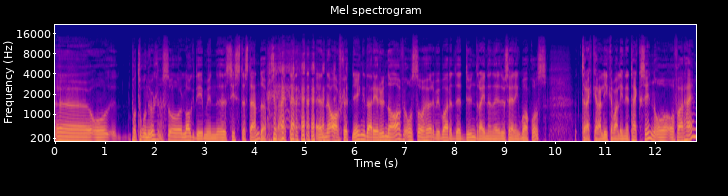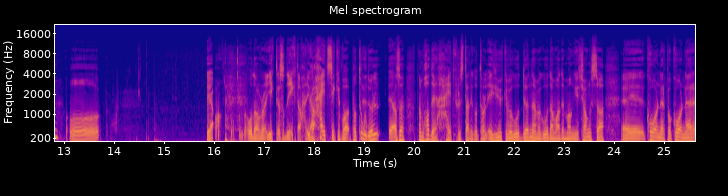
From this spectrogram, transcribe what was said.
Eh, og på 2-0 så lagde jeg min eh, siste standup, som det heter. En avslutning der jeg runder av, og så hører vi bare det dundrer inn en redusering bak oss. Trekker jeg likevel inn i taxien og, og drar hjem, og ja, og da gikk det som det gikk, da. Jeg var helt sikker på På 2-0 altså, De hadde helt fullstendig kontroll. Juke var god, Dønne var god, de hadde mange sjanser. Eh, corner på corner.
